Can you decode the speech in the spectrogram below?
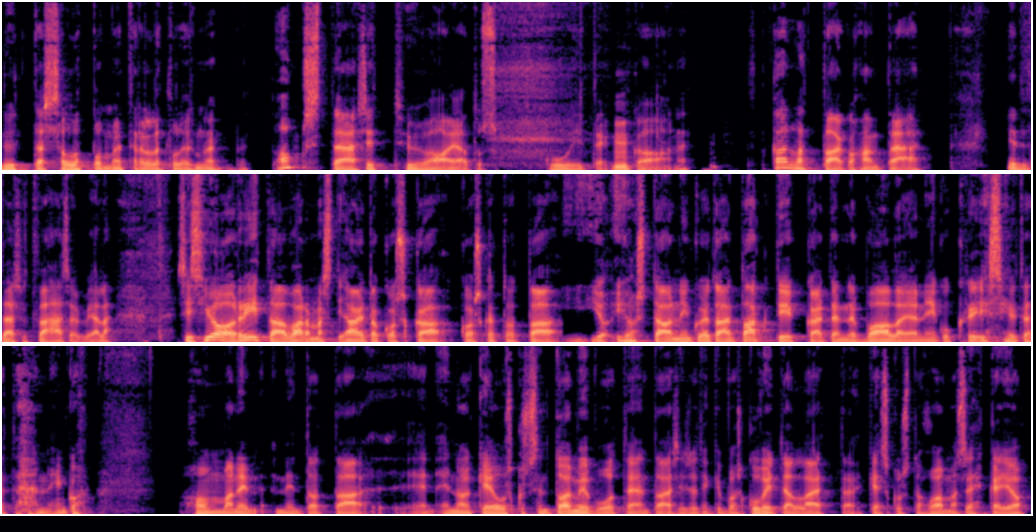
nyt tässä loppumetrellä tuli semmoinen, että onko tämä sitten hyvä ajatus kuitenkaan, että kannattaakohan tämä Mietitään nyt vähän sen vielä. Siis joo, riita on varmasti aito, koska, koska tota, jos tämä on niin jotain taktiikkaa, että ennen vaaleja niin kriisiytetään niin homma, niin, niin tota, en, en, oikein usko sen toimivuuteen, tai siis jotenkin voisi kuvitella, että keskusta huomasi ehkä jo,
